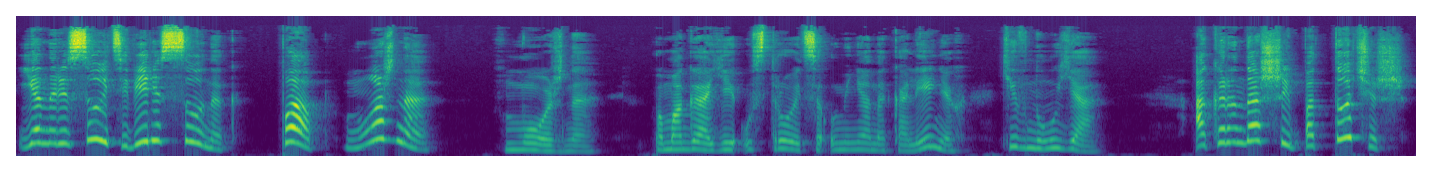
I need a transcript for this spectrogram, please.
Я нарисую тебе рисунок. Пап, можно? «Можно». Помогая ей устроиться у меня на коленях, кивнул я. «А карандаши подточишь?»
